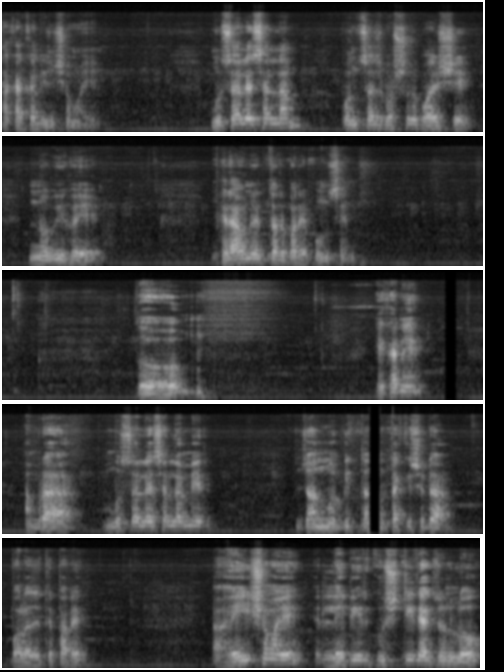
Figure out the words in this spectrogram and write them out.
থাকাকালীন সময়ে। মুসা আলাহ সাল্লাম পঞ্চাশ বছর বয়সে নবী হয়ে ফেরাউনের দরবারে পৌঁছেন। তো, এখানে আমরা মুসা আল্লাহ সাল্লামের জন্ম বৃত্তান্তটা কিছুটা বলা যেতে পারে। এই সময়ে লেবির গোষ্ঠীর একজন লোক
